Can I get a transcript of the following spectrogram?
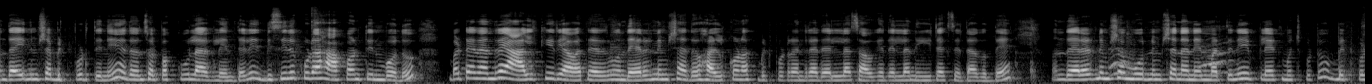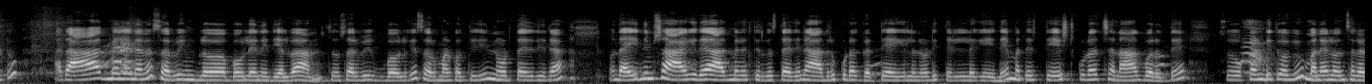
ಒಂದು ಐದು ನಿಮಿಷ ಬಿಟ್ಬಿಡ್ತೀನಿ, ಅದೊಂದು ಸ್ವಲ್ಪ ಕೂಲ್ ಆಗಲಿ ಅಂತೇಳಿ. ಬಿಸಿಲು ಕೂಡ ಹಾಕೊಂಡು ತಿನ್ಬೋದು. ಬಟ್ ಏನಂದರೆ ಆಲ್ಕೀರಿ ಯಾವತ್ತಾದರೂ ಒಂದು ಎರಡು ನಿಮಿಷ ಅದು ಹಳ್ಕೊಳಕ್ಕೆ ಬಿಟ್ಬಿಟ್ರೆ ಅಂದರೆ ಅದೆಲ್ಲ ಸಾವಿಗೆದೆಲ್ಲ ನೀಟಾಗಿ ಸೆಟ್ ಆಗುತ್ತೆ. ಒಂದು ಎರಡು ನಿಮಿಷ, ಮೂರು ನಿಮಿಷ ನಾನು ಏನು ಮಾಡ್ತೀನಿ ಪ್ಲೇಟ್ ಮುಚ್ಚಿಬಿಟ್ಟು ಬಿಟ್ಬಿಟ್ಟು ಅದಾದಮೇಲೆ ನಾನು ಸರ್ವಿಂಗ್ ಬ್ಲೋ ಬೌಲ್ ಏನಿದೆಯಲ್ವಾ ಸೊ ಸರ್ವಿಂಗ್ ಬೌಲ್ಗೆ ಸರ್ವ್ ಮಾಡ್ಕೊತಿದ್ದೀನಿ ನೋಡ್ತಾ ಇದ್ದೀರಾ? ಒಂದು ಐದು ನಿಮಿಷ ಆಗಿದೆ, ಆದಮೇಲೆ ತಿರುಗಿಸ್ತಾ ಇದ್ದೀನಿ. ಆದರೂ ಕೂಡ ಗಟ್ಟಿಯಾಗಿಲ್ಲ ನೋಡಿ, ತೆಳ್ಳಗೆ ಇದೆ. ಮತ್ತು ಟೇಸ್ಟ್ ಕೂಡ ಚೆನ್ನಾಗಿ ಬರುತ್ತೆ. ಸೊ ಖಂಡಿತವಾಗಿಯೂ ಮನೇಲಿ ಒಂದು ಸಲ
